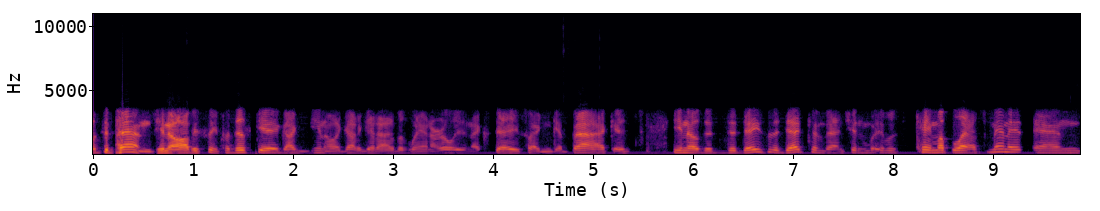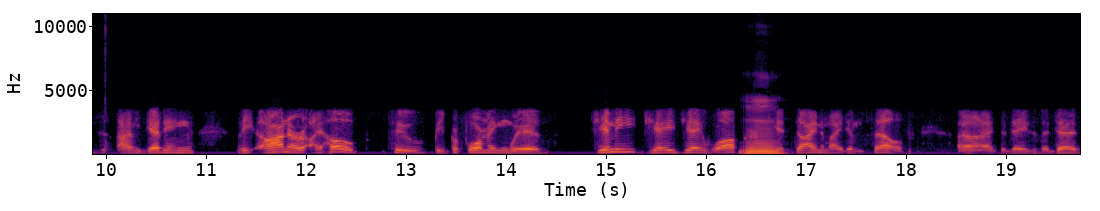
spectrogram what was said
it depends. You know, obviously for this gig, I you know I got to get out of Atlanta early the next day so I can get back. It's you know the the Days of the Dead convention. It was came up last minute, and I'm getting the honor, I hope, to be performing with Jimmy J.J. Walker, Mm. Kid Dynamite himself, uh, at the Days of the Dead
